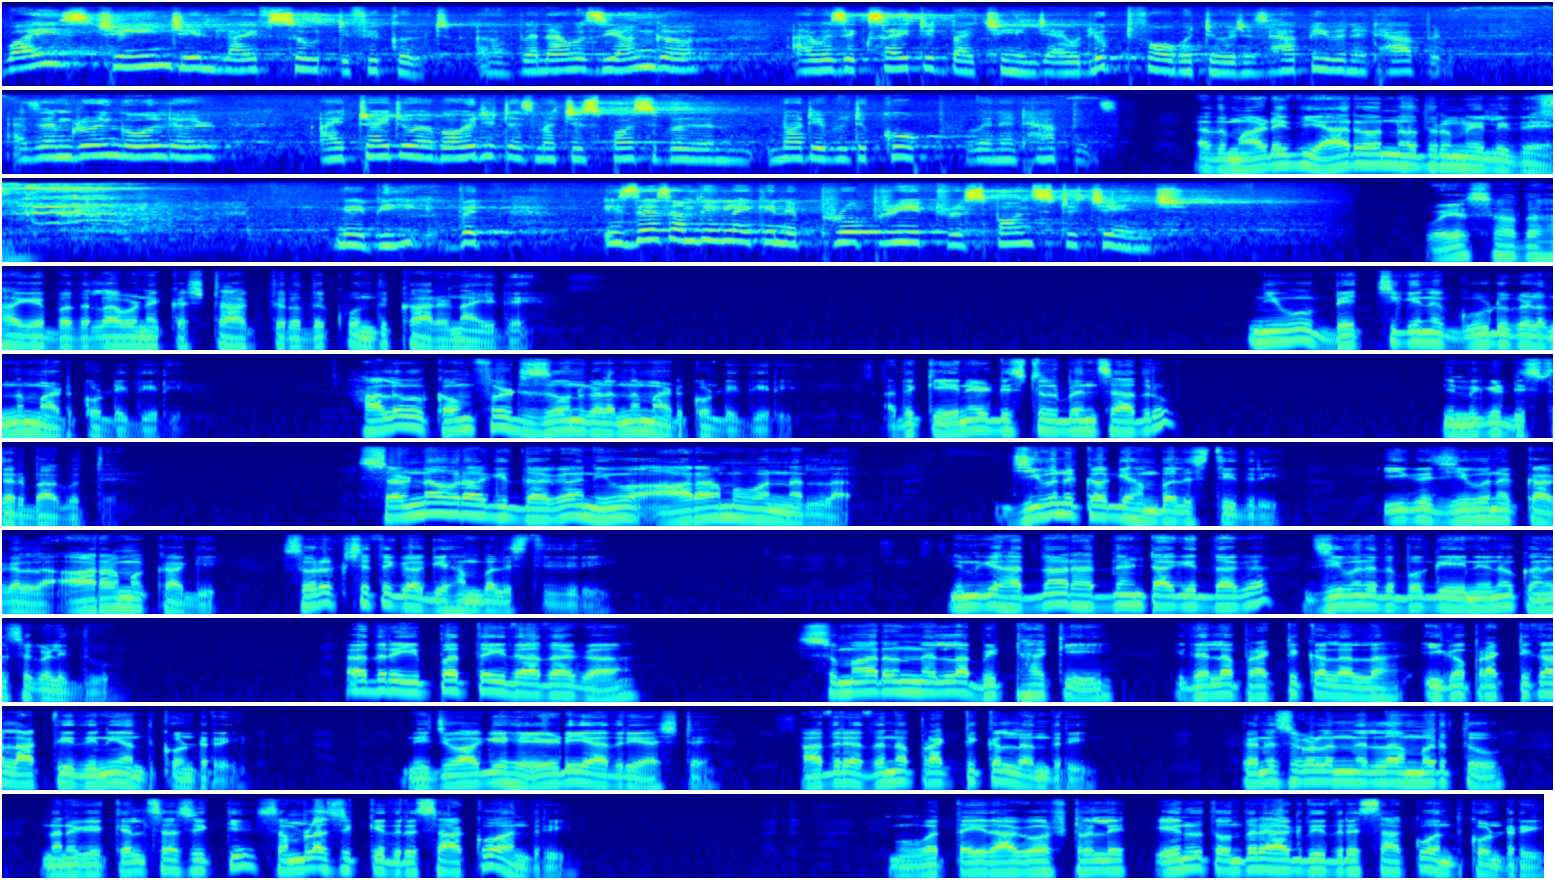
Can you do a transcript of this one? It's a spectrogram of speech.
Why is change in life so difficult? Uh, when I was younger, I was excited by change. I looked forward to it, I was happy when it happened. As I'm growing older, I try to avoid it as much as possible and not able to cope when it happens. ಅದು ಮಾಡಿದ್ದು ಯಾರು ಅನ್ನೋದ್ರ ಮೇಲಿದೆ Maybe, but is there something like an appropriate response to change? ವಯಸ್ಸಾದ ಹಾಗೆ ಬದಲಾವಣೆ ಕಷ್ಟ ಆಗ್ತಿರೋದಕ್ಕೊಂದು ಕಾರಣ ಇದೆ ನೀವು ಬೆಚ್ಚಗಿನ ಗೂಡುಗಳನ್ನು ಮಾಡಿಕೊಂಡಿದ್ದೀರಿ. ಹಲವು ಕಂಫರ್ಟ್ ಝೋನ್ಗಳನ್ನು ಮಾಡಿಕೊಂಡಿದ್ದೀರಿ. ಅದಕ್ಕೆ ಏನೇ ಡಿಸ್ಟರ್ಬೆನ್ಸ್ ಆದರೂ ನಿಮಗೆ ಡಿಸ್ಟರ್ಬ್ ಆಗುತ್ತೆ. ಸಣ್ಣವರಾಗಿದ್ದಾಗ ನೀವು ಆರಾಮವನ್ನಲ್ಲ. ಜೀವನಕ್ಕಾಗಿ ಹಂಬಲಿಸ್ತಿದ್ರಿ. ಈಗ ಜೀವನಕ್ಕಾಗಲ್ಲ, ಆರಾಮಕ್ಕಾಗಿ, ಸುರಕ್ಷತೆಗಾಗಿ ಹಂಬಲಿಸ್ತಿದ್ದೀರಿ. ನಿಮಗೆ ಹದಿನಾರು ಹದಿನೆಂಟಾಗಿದ್ದಾಗ ಜೀವನದ ಬಗ್ಗೆ ಏನೇನೋ ಕನಸುಗಳಿದ್ವು. ಆದರೆ ಇಪ್ಪತ್ತೈದಾದಾಗ ಸುಮಾರನ್ನೆಲ್ಲ ಬಿಟ್ಟಾಕಿ, ಇದೆಲ್ಲ ಪ್ರಾಕ್ಟಿಕಲ್ ಅಲ್ಲ, ಈಗ ಪ್ರಾಕ್ಟಿಕಲ್ ಆಗ್ತಿದ್ದೀನಿ ಅಂದ್ಕೊಂಡ್ರಿ. ನಿಜವಾಗಿ ಹೇಳಿ ಆದ್ರಿ ಅಷ್ಟೇ. ಆದರೆ ಅದನ್ನು ಪ್ರಾಕ್ಟಿಕಲ್ ಅಂದ್ರಿ. ಕನಸುಗಳನ್ನೆಲ್ಲ ಮರೆತು ನನಗೆ ಕೆಲಸ ಸಿಕ್ಕಿ, ಸಂಬಳ ಸಿಕ್ಕಿದ್ರೆ ಸಾಕು ಅಂದ್ರಿ. ಮೂವತ್ತೈದು ಆಗೋಷ್ಟರಲ್ಲಿ ಏನೂ ತೊಂದರೆ ಆಗದಿದ್ರೆ ಸಾಕು ಅಂದ್ಕೊಂಡ್ರಿ.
